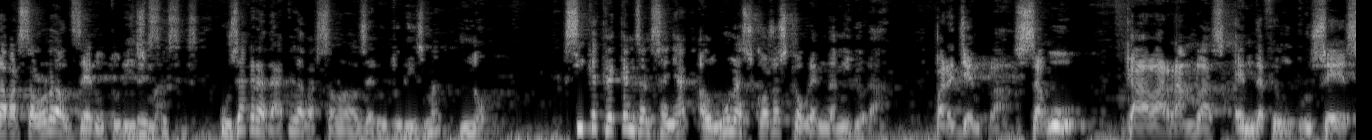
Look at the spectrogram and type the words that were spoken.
la Barcelona del zero turisme. Sí, sí, sí, sí. Us ha agradat la Barcelona del zero turisme? No. Sí que crec que ens ha ensenyat algunes coses que haurem de millorar. Per exemple, segur que a les Rambles hem de fer un procés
